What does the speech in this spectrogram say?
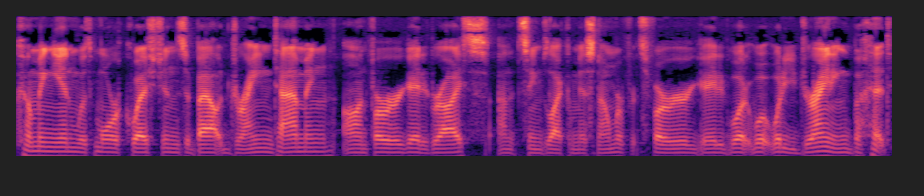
coming in with more questions about drain timing on furrow irrigated rice. And it seems like a misnomer if it's furrow irrigated. What, what, what are you draining? But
